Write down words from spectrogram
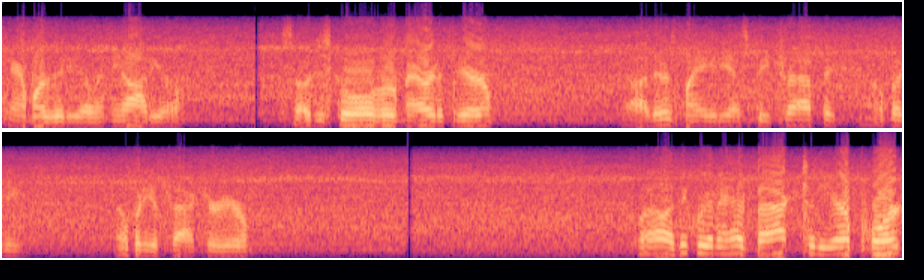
camera video and the audio. So I'll just go over Meredith here. Uh, there's my ADS-B traffic. Nobody, nobody a factor here. Well, I think we're going to head back to the airport.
